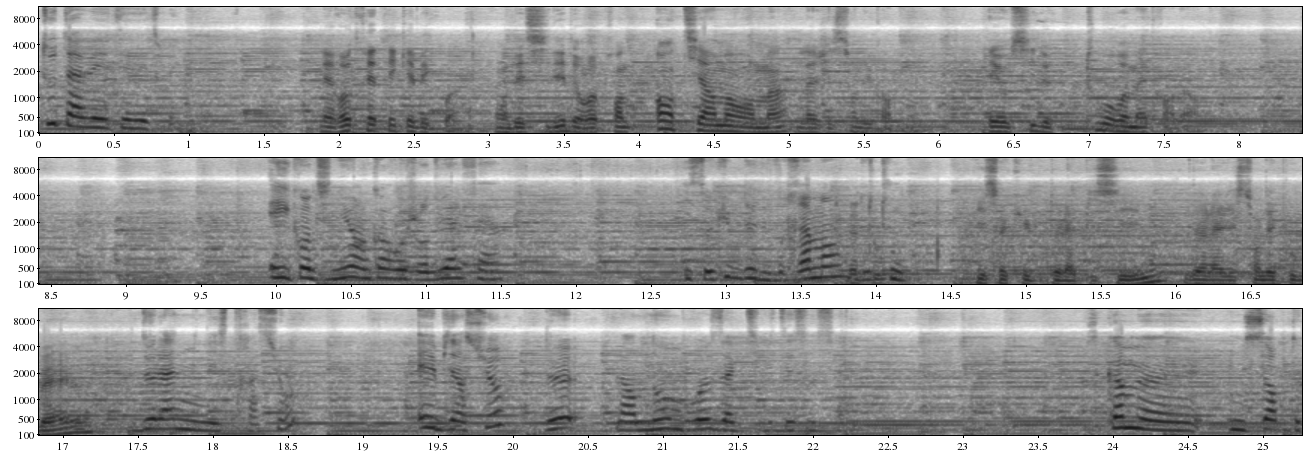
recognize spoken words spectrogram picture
tout avait été détruit. Les retraités québécois ont décidé de reprendre entièrement en main la gestion du camping et aussi de tout remettre en ordre. Et ils continuent encore aujourd'hui à le faire. Ils s'occupent de vraiment De de, tout. tout. Ils s'occupent de la piscine, de la gestion des poubelles, de l'administration et bien sûr de leurs nombreuses activités sociales. C'est comme euh, une sorte de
